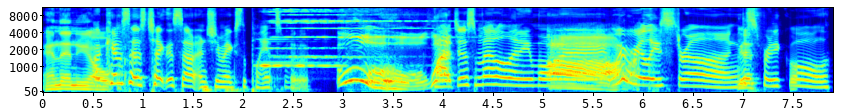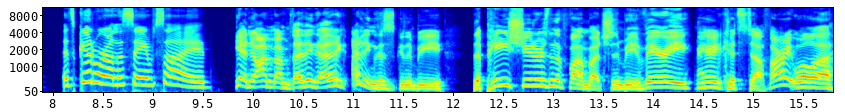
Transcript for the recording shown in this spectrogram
And then you know, Oh, Kim says, "Check this out," and she makes the plants move. "Ooh, what? Not just metal anymore. Ah. We're really strong. This is pretty cool. It's good we're on the same side. Yeah, no, I'm, I'm I think I think I think this is gonna be the pea shooters and the fun bunch. It's gonna be very very good stuff. All right, well, uh,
